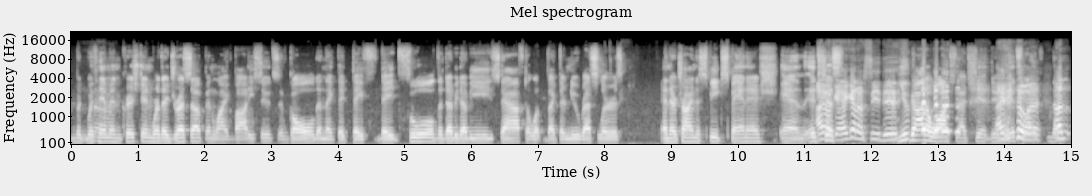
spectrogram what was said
But with him and Christian, where they dress up in like bodysuits of gold, and they they they they fool the WWE staff to look like they're new wrestlers, and they're trying to speak Spanish, and it's I, just okay, I gotta see this. you gotta watch that shit, dude. I, It's like the,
